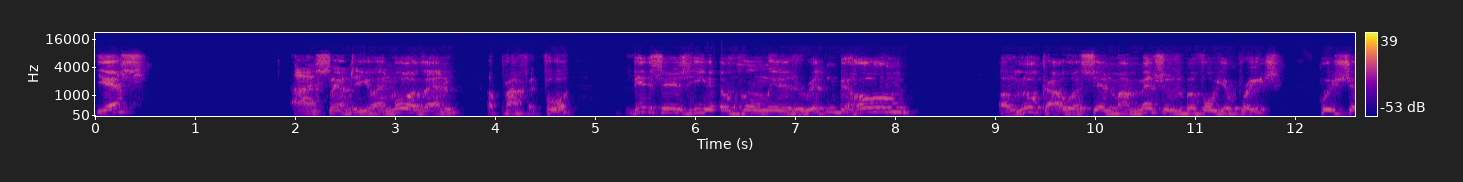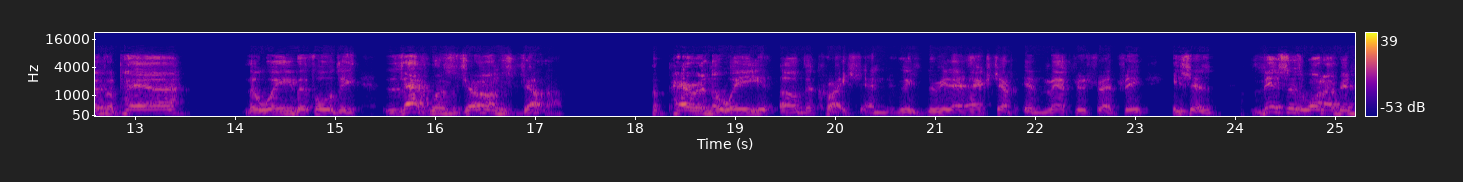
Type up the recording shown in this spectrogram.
Yes, I say unto you, and more than a prophet, for this is he of whom it is written, Behold, a look, I will send my messengers before your praise, which shall prepare the way before thee. That was John's job, preparing the way of the Christ. And we read that Acts chapter in Matthew chapter he says, This is what I've been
